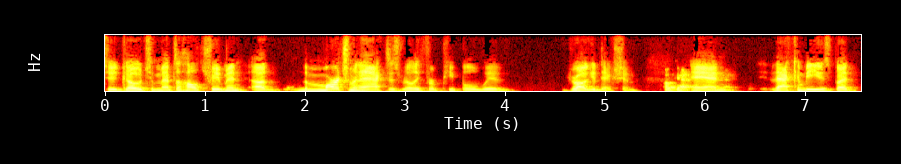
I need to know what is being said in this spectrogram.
to go to mental health treatment. Uh, the Marchman Act is really for people with drug addiction, Okay, and okay. that can be used, but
